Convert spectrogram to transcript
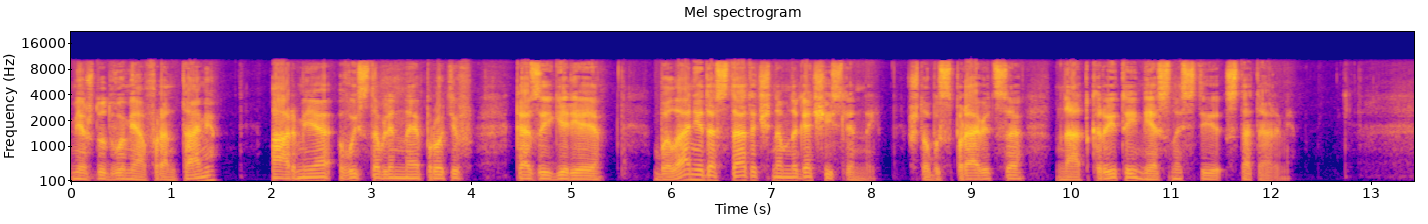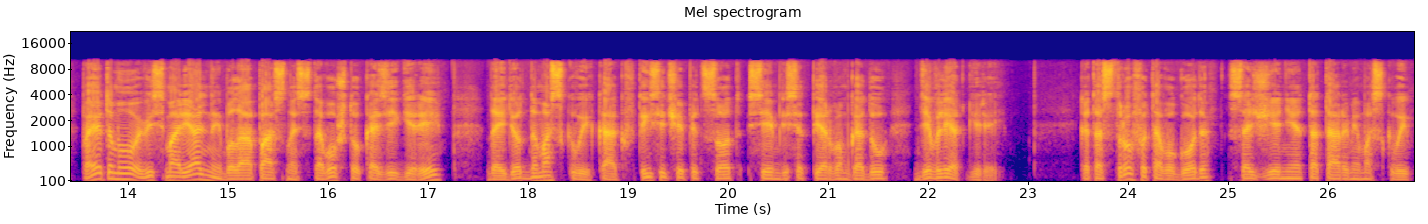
между двумя фронтами, армия, выставленная против Казы-Гирея, была недостаточно многочисленной, чтобы справиться на открытой местности с татарами. Поэтому весьма реальной была опасность того, что Кази-Гирей дойдет до Москвы, как в 1571 году Девлет-Гирей. Катастрофа того года, сожжение татарами Москвы,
